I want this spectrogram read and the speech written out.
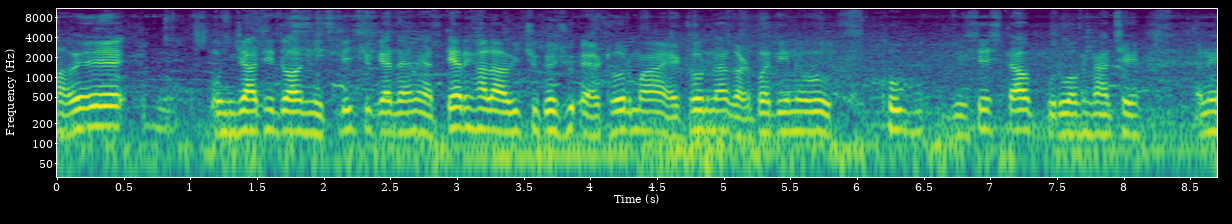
હવે ઊંઝાથી તો નીકળી ચૂક્યા હતા અને અત્યારે હાલ આવી ચૂક્યો છું એઠોરમાં. એઠોરના ગણપતિનું ખૂબ વિશેષતાપૂર્વકના છે. અને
